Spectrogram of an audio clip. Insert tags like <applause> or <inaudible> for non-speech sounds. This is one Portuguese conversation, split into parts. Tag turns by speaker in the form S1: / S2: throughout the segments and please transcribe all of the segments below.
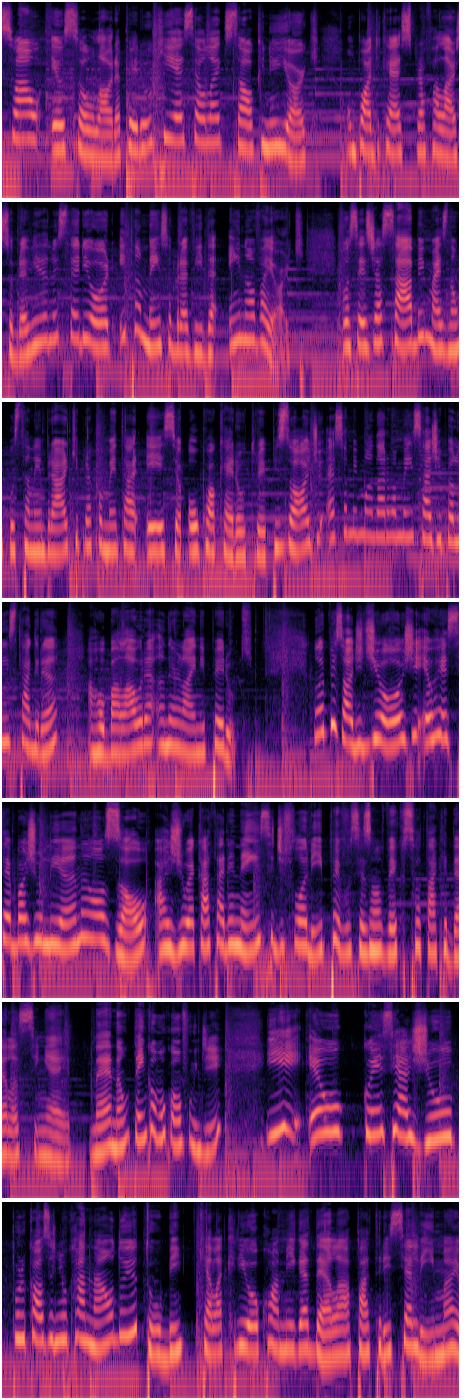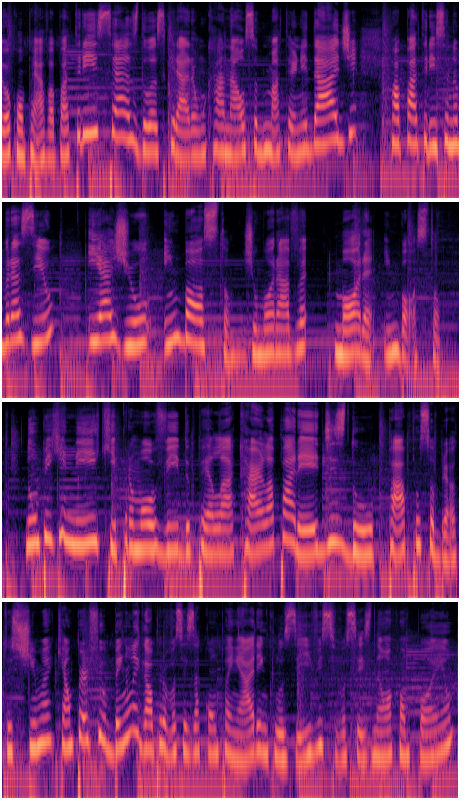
S1: Pessoal! Eu sou Laura Perucci e esse é o Let's Talk New York, um podcast para falar sobre a vida no exterior e também sobre a vida em Nova York. Vocês já sabem, mas não custa lembrar que para comentar esse ou qualquer outro episódio é só me mandar uma mensagem pelo Instagram, laura_perucci. No episódio de hoje, eu recebo a Juliana Ozol. A Ju é catarinense de Floripa e vocês vão ver que o sotaque dela, assim, é, né? Não tem como confundir. E eu conheci a Ju por causa de um canal do YouTube que ela criou com a amiga dela, a Patrícia Lima. Eu acompanhava a Patrícia, as duas criaram um canal sobre maternidade com a Patrícia no Brasil e a Ju em Boston. Ju morava, mora em Boston num piquenique promovido pela Carla Paredes do Papo sobre Autoestima, que é um perfil bem legal para vocês acompanharem, inclusive, se vocês não acompanham.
